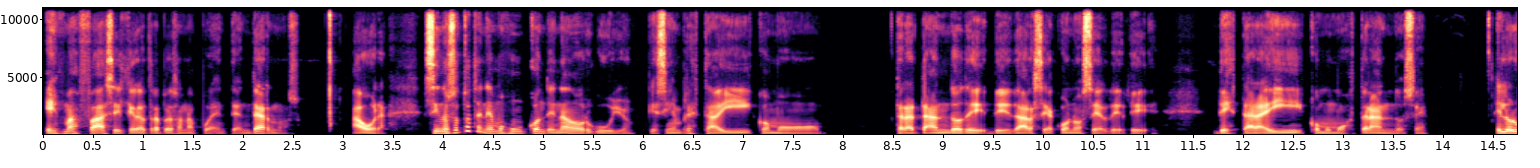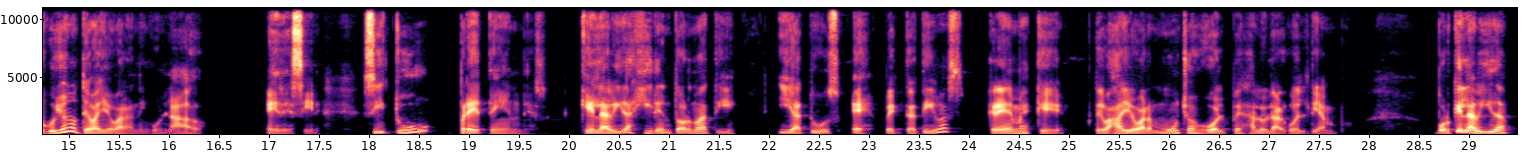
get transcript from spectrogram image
es más fácil que la otra persona pueda entendernos. Ahora, si nosotros tenemos un condenado orgullo que siempre está ahí como tratando de, darse a conocer, de, estar ahí como mostrándose, el orgullo no te va a llevar a ningún lado. Es decir, si tú pretendes que la vida gire en torno a ti y a tus expectativas, créeme que te vas a llevar muchos golpes a lo largo del tiempo. Porque la vida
